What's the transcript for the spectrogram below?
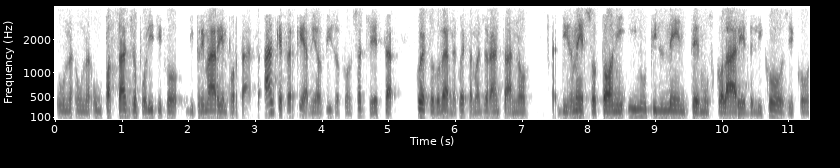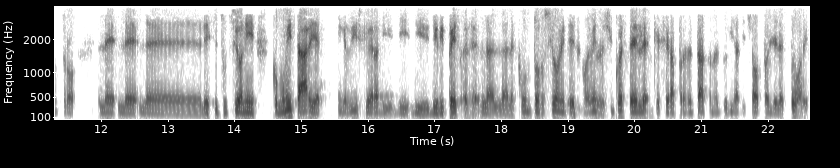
un, un, un, passaggio politico di primaria importanza, anche perché a mio avviso con saggezza questo governo e questa maggioranza hanno dismesso toni inutilmente muscolari e bellicosi contro le, le, le, le istituzioni comunitarie il rischio era di, di, di, di ripetere le, le, le, contorsioni del Movimento 5 Stelle che si era presentato nel 2018 agli elettori,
